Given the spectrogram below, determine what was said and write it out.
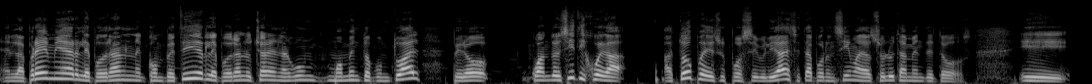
en la Premier le podrán competir, le podrán luchar en algún momento puntual, pero cuando el City juega a tope de sus posibilidades está por encima de absolutamente todos. Y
